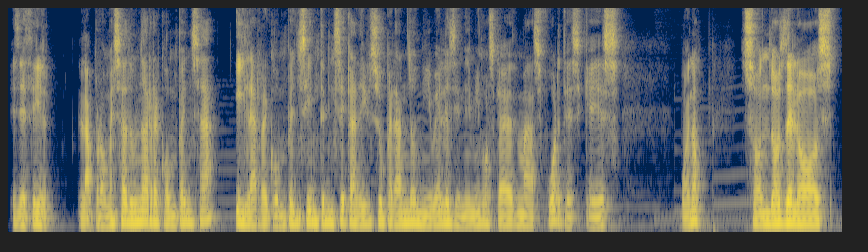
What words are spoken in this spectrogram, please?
Es decir, la promesa de una recompensa y la recompensa intrínseca de ir superando niveles de enemigos cada vez más fuertes, que es, bueno, son dos de los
